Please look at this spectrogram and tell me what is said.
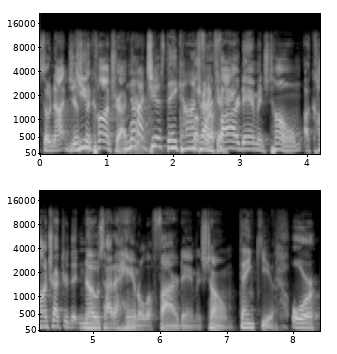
So not just You- a contractor, Not just a contractor, but for a fire damaged home, a contractor that knows how to handle a fire damaged home. Thank you. or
